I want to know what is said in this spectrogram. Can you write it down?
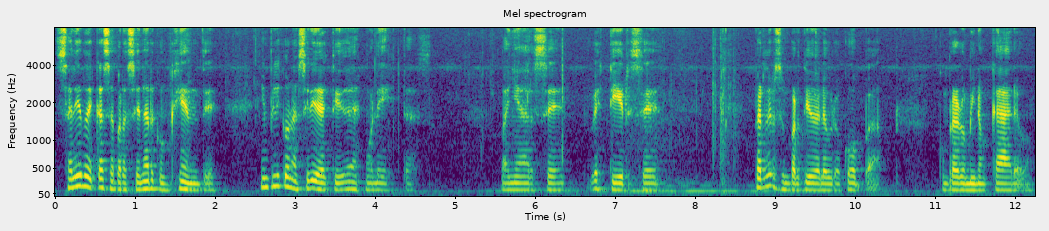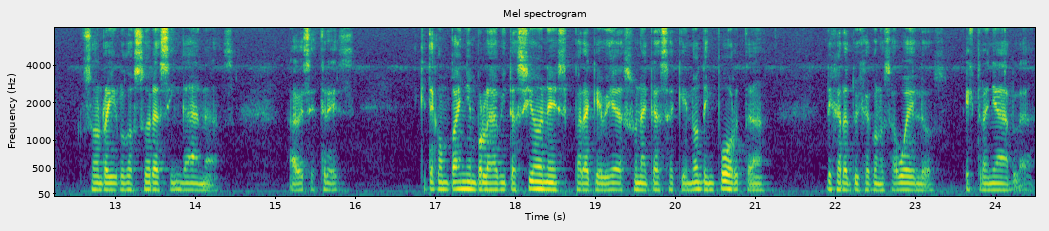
Salir de casa para cenar con gente implica una serie de actividades molestas. Bañarse, vestirse, perderse un partido de la Eurocopa, comprar un vino caro, sonreír dos horas sin ganas, a veces tres, que te acompañen por las habitaciones para que veas una casa que no te importa, dejar a tu hija con los abuelos, extrañarla,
